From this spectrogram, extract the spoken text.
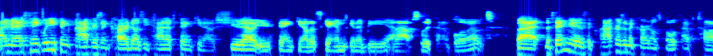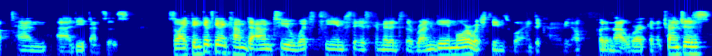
I mean, I think when you think Packers and Cardinals, you kind of think, you know, shootout. You think, you know, this game's going to be an absolute kind of blowout. But the thing is, the Packers and the Cardinals both have top 10 uh, defenses. So I think it's going to come down to which team stays committed to the run game more, which team's willing to kind of, you know, put in that work in the trenches.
